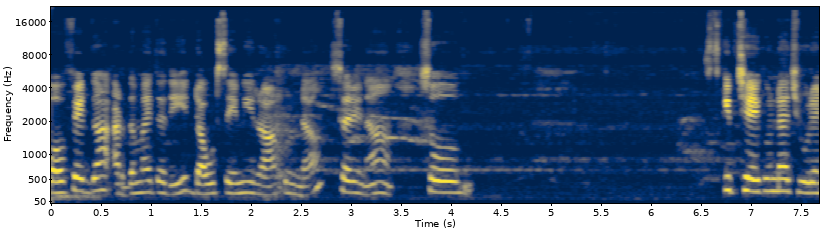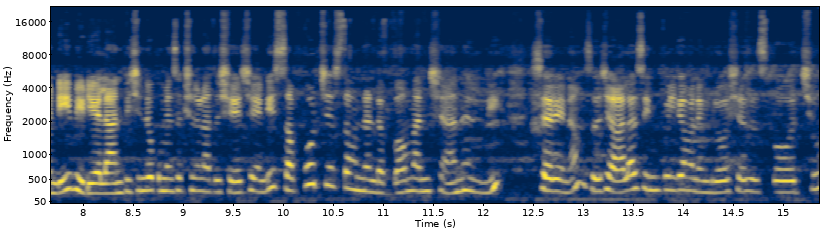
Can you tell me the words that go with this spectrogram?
పర్ఫెక్ట్గా అర్థమవుతుంది. డౌట్స్ ఏమీ రాకుండా సరేనా? సో స్కిప్ చేయకుండా చూడండి. వీడియో ఎలా అనిపించిందో కామెంట్ సెక్షన్లో నాతో షేర్ చేయండి. సపోర్ట్ చేస్తూ ఉండండి అబ్బా మన ఛానల్ని సరేనా? సో చాలా సింపుల్గా మనం గ్రో చేసేసుకోవచ్చు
